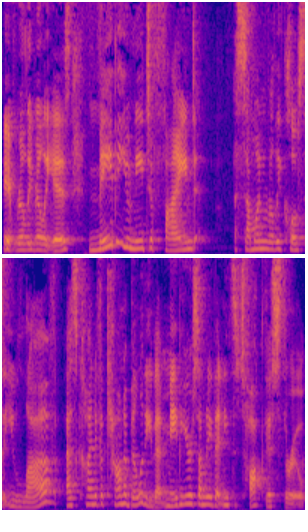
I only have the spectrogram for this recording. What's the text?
It really, really is. Maybe you need to find someone really close that you love as kind of accountability that maybe you're somebody that needs to talk this through.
